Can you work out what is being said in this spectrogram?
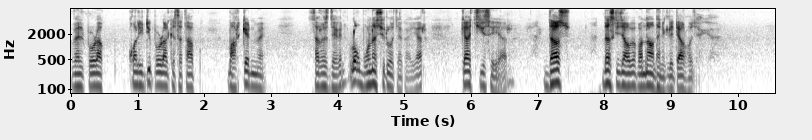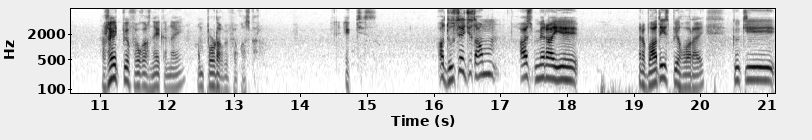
वेल प्रोडक्ट क्वालिटी प्रोडक्ट के साथ आप मार्केट में सर्विस देंगे लोग बोलना शुरू हो जाएगा, यार, क्या चीज़ है यार? दस दस की जगह पर पंद्रह देने के लिए तैयार हो जाएगा। रेट पे फोकस नहीं करना है, हम प्रोडक्ट पे फोकस करो। एक चीज़। और दूसरी चीज़, हम आज मेरा ये, मेरा बात ही इस पर हो रहा है, क्योंकि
